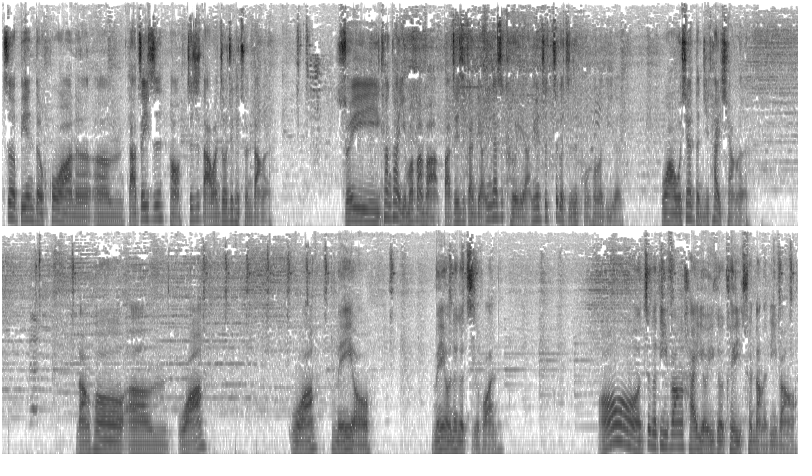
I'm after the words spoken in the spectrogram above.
这边的话呢，嗯，打这一只，好，这只打完之后就可以存档了。所以看看有没有办法把这只干掉，应该是可以啊，因为这这个只是普通的敌人。哇，我现在等级太强了。然后，嗯，哇，哇，没有，没有那个指环。哦，这个地方还有一个可以存档的地方哦，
